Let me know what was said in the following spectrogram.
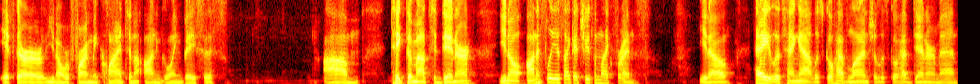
if they're you know referring me clients on an ongoing basis, um, take them out to dinner. You know, honestly, it's like I treat them like friends. You know, hey, let's hang out. Let's go have lunch or let's go have dinner, man.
